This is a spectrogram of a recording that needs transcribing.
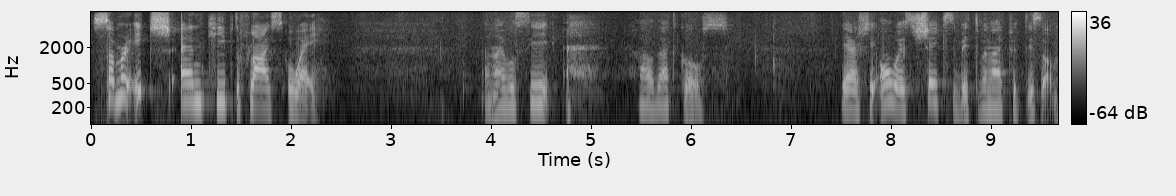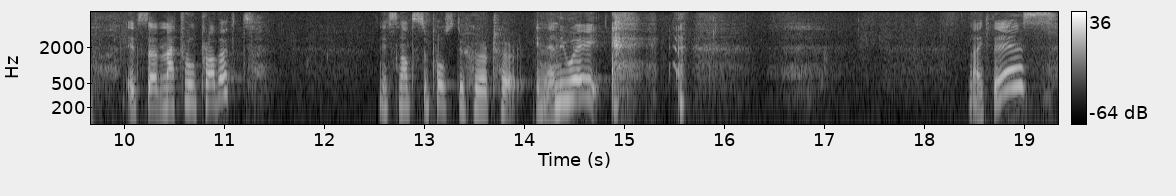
summer itch and keep the flies away. And I will see how that goes. Yeah, she always shakes a bit when I put this on. It's a natural product. It's not supposed to hurt her in any way. like this.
